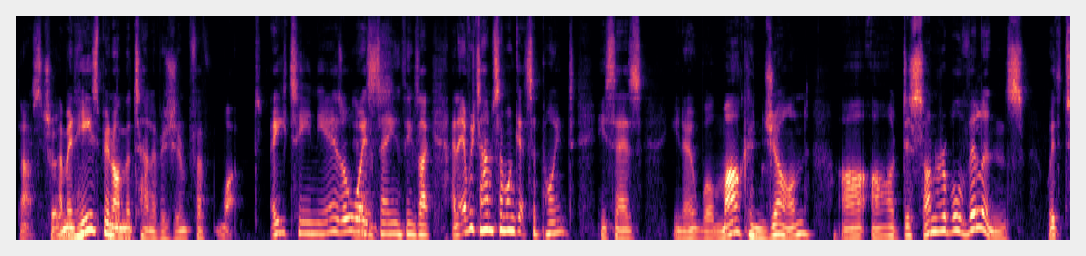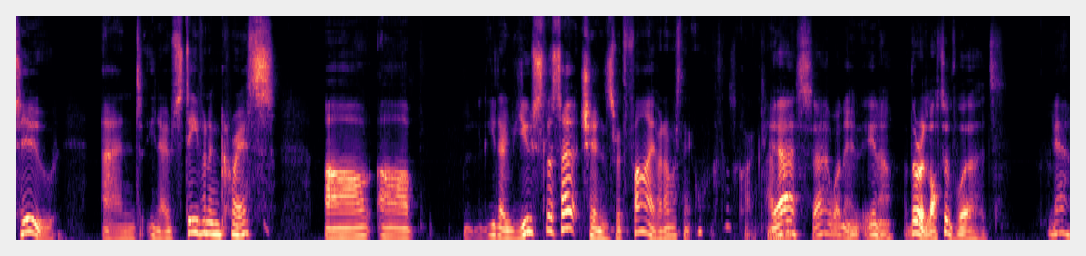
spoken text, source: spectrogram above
that's true. I mean, he's been on the television for what, 18 years, always Yes. saying things like, and every time someone gets a point, he says, you know, well, Mark and John are, are dishonourable villains with two, and, you know, Stephen and Chris are, are, you know, useless urchins with five. And I was thinking, oh, that's quite clever. yes, uh, well, you know, there are a lot of words, Yeah.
